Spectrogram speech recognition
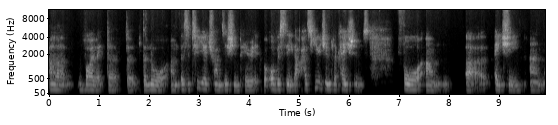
uh, violate the, the, the law. Um, there's a two-year transition period, but obviously that has huge implications for um, uh, HE and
